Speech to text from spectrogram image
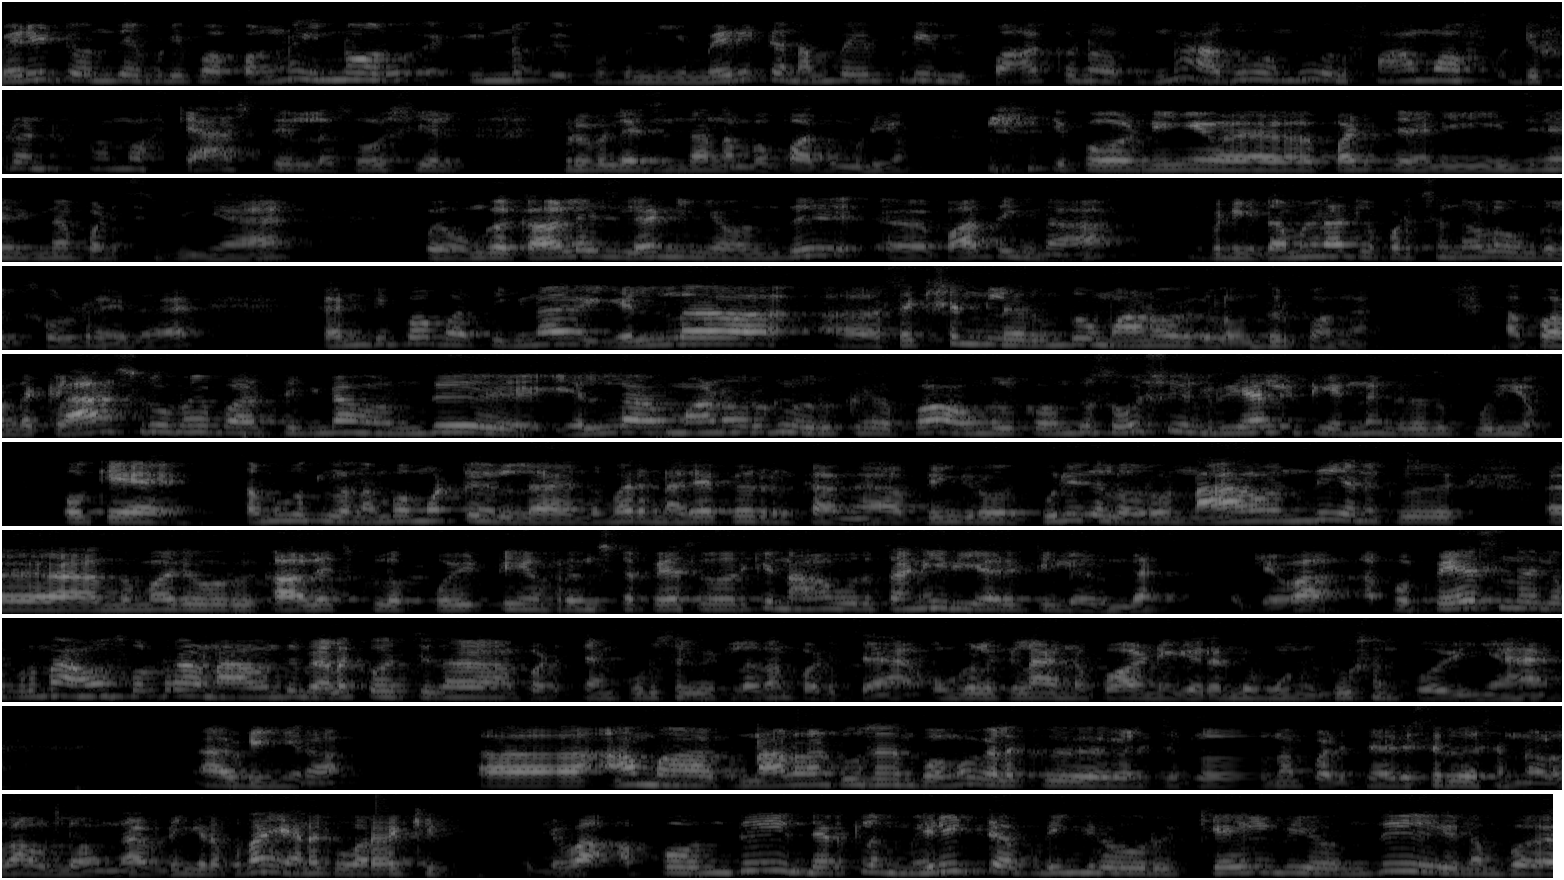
மெரிட் வந்து எப்படி பார்ப்பாங்கன்னா இன்னொரு இன்னும் இப்போ நீங்கள் மெரிட்டை நம்ம எப்படி பார்க்கணும் அப்படின்னா அதுவும் வந்து ஒரு form of different form of caste இல்லை சோஷியல் ப்ரிவிலேஜ்னு தான் நம்ம பார்க்க முடியும். இப்போ நீங்கள் படிச்ச நீங்கள் இன்ஜினியரிங் தான் படிச்சிருப்பீங்க. இப்போ உங்கள் காலேஜில் நீங்கள் வந்து பார்த்தீங்கன்னா இப்போ நீங்கள் தமிழ்நாட்டில் படித்ததுனால உங்களுக்கு சொல்கிறேன் இதை. கண்டிப்பாக பார்த்தீங்கன்னா எல்லா செக்ஷன்ல இருந்தும் மாணவர்கள் வந்திருப்பாங்க. அப்போ அந்த கிளாஸ் ரூமே பார்த்தீங்கன்னா வந்து எல்லா மாணவர்களும் இருக்கிறப்ப அவங்களுக்கு வந்து சோசியல் ரியாலிட்டி என்னங்கிறது புரியும். ஓகே சமூகத்தில் நம்ம மட்டும் இல்லை இந்த மாதிரி நிறைய பேர் இருக்காங்க அப்படிங்கிற ஒரு புரிதல் வரும். நான் வந்து எனக்கு அந்த மாதிரி ஒரு காலேஜ்குள்ளே போயிட்டு என் ஃப்ரெண்ட்ஸ்கிட்ட பேசுற வரைக்கும் நான் ஒரு தனி ரியாலிட்டியில் இருந்தேன். ஓகேவா அப்போ பேசினதுக்கப்புறம் தான் அவன் சொல்கிறான் நான் வந்து விளக்க வச்சு தான் படித்தேன் குடிசை வீட்டில் தான் படித்தேன் உங்களுக்கெல்லாம் என்னப்பா நீங்கள் ரெண்டு மூணு டியூஷன் போவீங்க? அப்படிங்கிறான். ஆமா நான்லாம் டியூஷன் போகும்போது விளக்கு வெளிச்சத்துல தான் படித்தேன். ரிசர்வேஷனால தான் உள்ள வந்தேன். அப்படிங்கிறப்ப தான் எனக்கு உரைக்குது. ஓகேவா? அப்போ வந்து இந்த இடத்துல மெரிட் அப்படிங்கிற ஒரு கேள்வியை வந்து நம்ம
